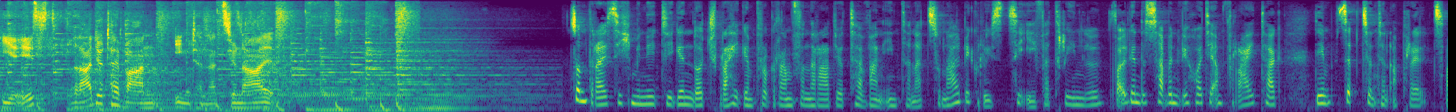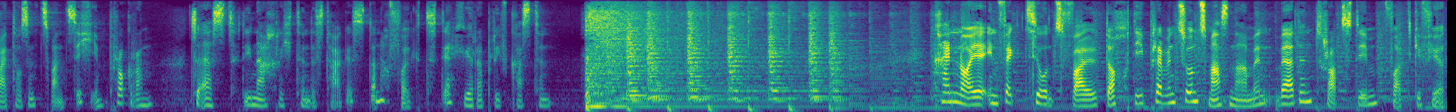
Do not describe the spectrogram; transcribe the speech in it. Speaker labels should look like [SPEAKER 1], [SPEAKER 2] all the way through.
[SPEAKER 1] Hier ist Radio Taiwan International.
[SPEAKER 2] Zum 30-minütigen deutschsprachigen Programm von Radio Taiwan International begrüßt sie Eva Trindl. Folgendes haben wir heute am Freitag, dem 17. April 2020 im Programm. Zuerst die Nachrichten des Tages, danach folgt der Hörerbriefkasten. Musik kein neuer Infektionsfall, doch die Präventionsmaßnahmen werden trotzdem fortgeführt.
